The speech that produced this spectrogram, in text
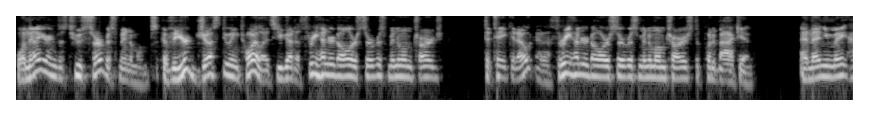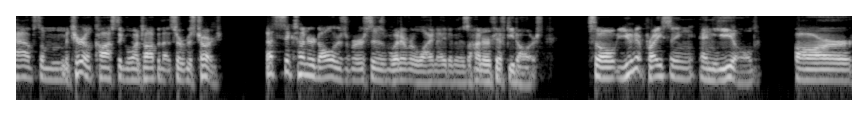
Well, now you're into two service minimums. If you're just doing toilets, you got a $300 service minimum charge to take it out and a $300 service minimum charge to put it back in. And then you may have some material costs to go on top of that service charge. That's $600 versus whatever line item is $150. So unit pricing and yield are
